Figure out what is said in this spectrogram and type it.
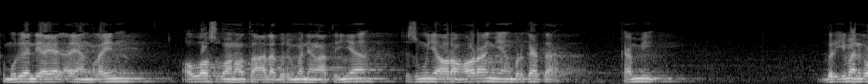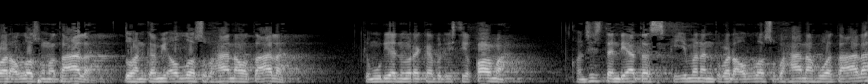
Kemudian di ayat-ayat yang lain Allah Subhanahu wa taala berfirman yang artinya sesungguhnya orang-orang yang berkata kami beriman kepada Allah Subhanahu wa taala, Tuhan kami Allah Subhanahu wa taala. Kemudian mereka beristiqamah konsisten di atas keimanan kepada Allah Subhanahu wa taala,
